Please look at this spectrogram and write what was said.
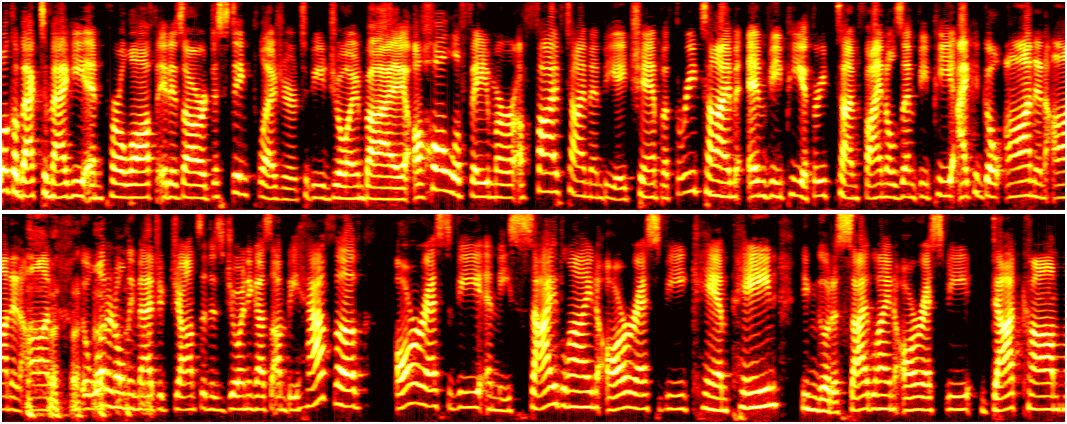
Welcome back to Maggie and Perloff. It is our distinct pleasure to be joined by a Hall of Famer, a five time NBA champ, a three time MVP, a three time finals MVP. I could go on and on and on. the one and only Magic Johnson is joining us on behalf of RSV and the Sideline RSV campaign. You can go to sidelinersv.com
